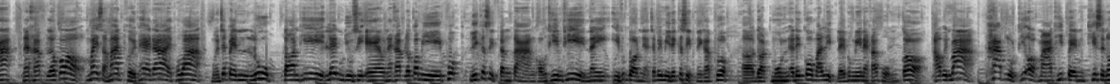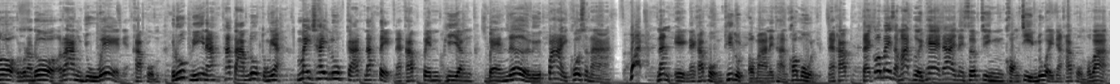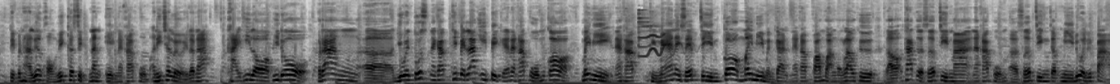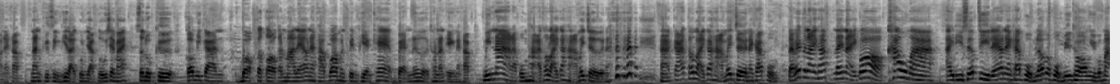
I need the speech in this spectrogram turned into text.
นะครับแล้วก็ไม่สามารถเผยแพร่ได้ เพราะว่าเหมือนจะเป็นรูปตอนที่เล่น UCL นะครับแล้วก็มีพวกลิขสิทธิ์ต่าง ๆ ของทีมที่ใน e ฟุตบอลเนี่ยจะไม่มีลิขสิทธิ์นะครับพวกดอทมุนอเดโกมาริดอะไรพวกนี้นะครับผมก็เอาเป็นว่าภาพหลุดที่ออกมาที่เป็นคริสเตียโนโรนัลโดร่างยูเว่เนี่ยครับผมรูปนี้นะ ถ้าตามรูปตรงเนี้ยไม่ใช่รูปการ์ดนักเตะนะครับ เป็นเพียงแบนเนอร์หรือป้ายโฆษณา What? นั่นเองนะครับผมที่หลุดออกมาในฐานข้อมูลนะครับ แต่ก็ไม่สามารถเผยแพร่ได้ในเซิร์ฟจริงของจีนด้วยนะครับผมเพราะว่าติดปัญหาเรื่องของลิขสิทธิ์นั่นเองนะครับผมอันนี้เฉลยแล้วนะ ใครที่รอพี่โดร่างยูเวนตุสนะครับที่เป็นร่างอีพิกนะครับผมก็ไม่มีนะครับถึงแม้ในเซิร์ฟจีนก็ไม่มีเหมือนกันนะครับความหวังของเราคือเราถ้าเกิดเซิร์ฟจีนมานะครับผมเอ่อเซิร์ฟจริงจะมีด้วยหรือเปล่านะครับนั่นคือสิ่งที่หลายคนอยากรู้ใช่ไหมสรุปคือก็มีการบอกต่อๆกันมาแล้วนะครับว่ามันเป็นเพียงแค่แบนเนอร์เท่านั้นเองนะครับมิน่าล่ะผมหาเท่าไหร่ก็หาไม่เจอนะหาการ์ดเท่าไหร่ก็หาไม่เจอนะครับผมแต่ไม่เป็นไรครับไหนๆก็เข้ามา ID เซิร์ฟจีแล้วนะครับผมแล้วผมมีทองอยู่ประม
